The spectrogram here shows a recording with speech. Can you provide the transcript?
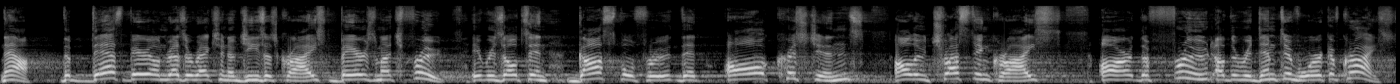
Now, the death, burial, and resurrection of Jesus Christ bears much fruit. It results in gospel fruit that all Christians, all who trust in Christ, are the fruit of the redemptive work of Christ.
